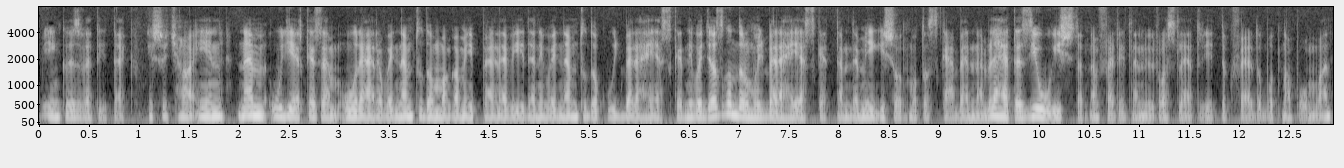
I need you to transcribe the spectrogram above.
én közvetítek, és hogyha én nem úgy érkezem órára, vagy nem tudom magam éppen levédeni, vagy nem tudok úgy belehelyezkedni, vagy azt gondolom, hogy belehelyezkedtem, de mégis ott motoszkál bennem. Lehet ez jó is, tehát nem feltétlenül rossz, lehet, hogy egy tök feldobott napom van.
